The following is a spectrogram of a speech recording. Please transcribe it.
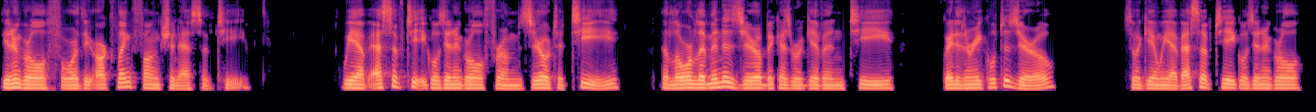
the integral for the arc length function s of t. We have s of t equals the integral from 0 to t. The lower limit is 0 because we're given t greater than or equal to 0. So again, we have s of t equals integral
